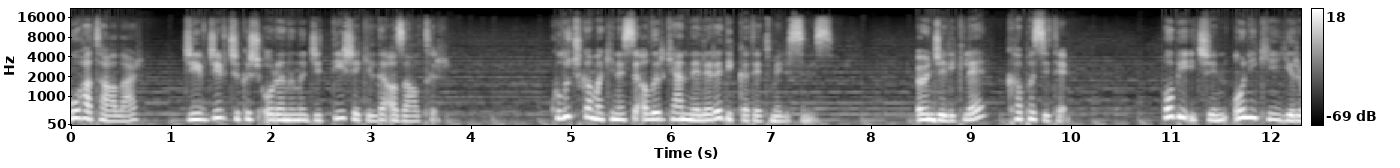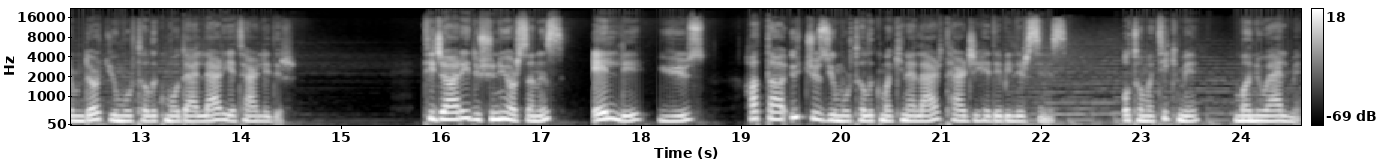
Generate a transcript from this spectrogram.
Bu hatalar civciv çıkış oranını ciddi şekilde azaltır. Kuluçka makinesi alırken nelere dikkat etmelisiniz? Öncelikle kapasite. Hobi için 12-24 yumurtalık modeller yeterlidir. Ticari düşünüyorsanız 50, 100, hatta 300 yumurtalık makineler tercih edebilirsiniz. Otomatik mi, manuel mi?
